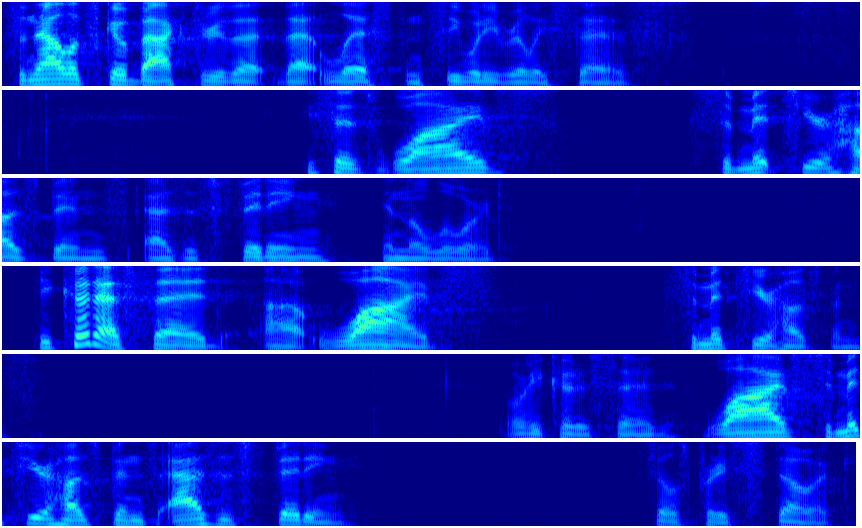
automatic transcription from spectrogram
So now let's go back through that, that list and see what he really says. He says, Wives, submit to your husbands as is fitting in the Lord. He could have said, uh, Wives, submit to your husbands. Or he could have said, Wives, submit to your husbands as is fitting. Feels pretty stoic.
